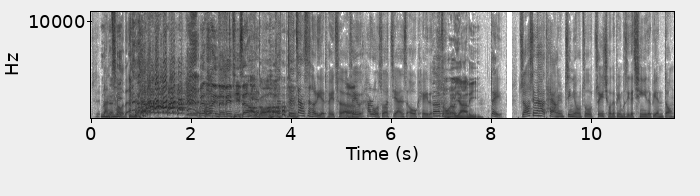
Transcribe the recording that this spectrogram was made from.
就是乱凑的。我想说你能力提升好多，哦就，就这样是合理的推测，啊。所以他如果说接案是 OK 的，但他怎么会有压力？对，主要是因为他的太阳金牛座追求的并不是一个轻易的变动，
